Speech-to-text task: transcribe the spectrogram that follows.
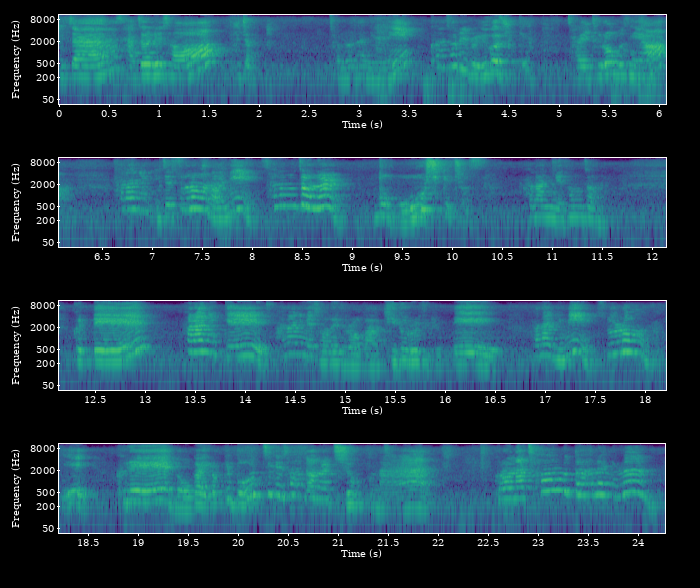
9장 4절에서 9절. 전도사님이 큰 소리로 읽어줄게요. 잘 들어보세요. 하나님 이제 솔로몬 왕이 성전을 뭐 멋있게 지었어요. 하나님의 성전을. 그때 하나님께 하나님의 전에 들어가 기도를 드릴 때 하나님이 솔로몬에게 그래 너가 이렇게 멋지게 성전을 지었구나. 그러나 처음부터 하나님은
